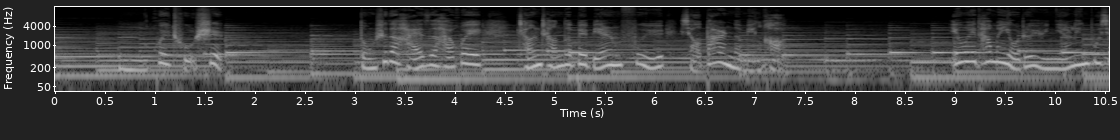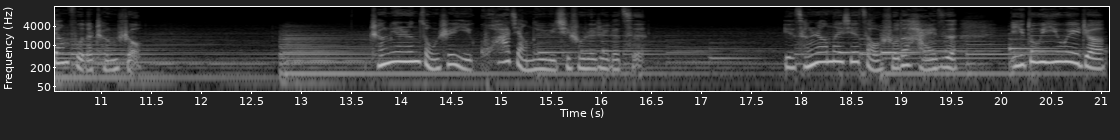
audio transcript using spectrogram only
嗯，会处事。懂事的孩子还会常常的被别人赋予“小大人”的名号，因为他们有着与年龄不相符的成熟。成年人总是以夸奖的语气说着这个词，也曾让那些早熟的孩子一度意味着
